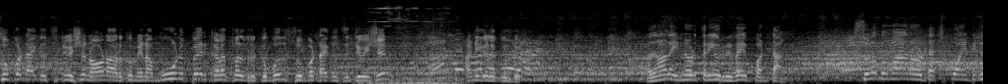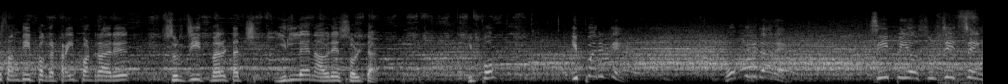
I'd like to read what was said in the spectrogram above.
சூப்பர் டாக்கிள் சுச்சுவேஷன் ஆனா இருக்கும். ஏன்னா மூணு பேர் களத்தில் இருக்கும்போது சூப்பர் டாக்கிள் சுச்சுவேஷன் அணிகளுக்கு உண்டு. அதனால இன்னொருத்தரையும் ரிவைவ் பண்ணிட்டாங்க. சுலபமான ஒரு டச் பாயிண்ட்டுக்கு சந்தீப் அங்க ட்ரை பண்றாரு. சுர்ஜித் மேல டச் இல்லைன்னு அவரே சொல்லிட்டார். இப்போ இப்போ இருக்கு. ஒத்துக்கிட்டாரு. சிபிஓ சுர்ஜித் சிங்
